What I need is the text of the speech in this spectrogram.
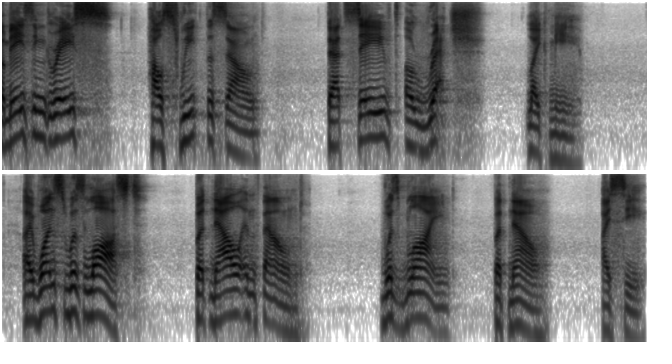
Amazing grace, how sweet the sound that saved a wretch like me. I once was lost, but now am found, was blind, but now I see.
